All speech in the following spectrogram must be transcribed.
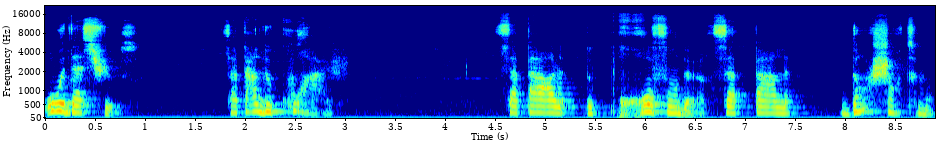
audacieuse. Ça parle de courage, ça parle de profondeur, ça parle d'enchantement,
